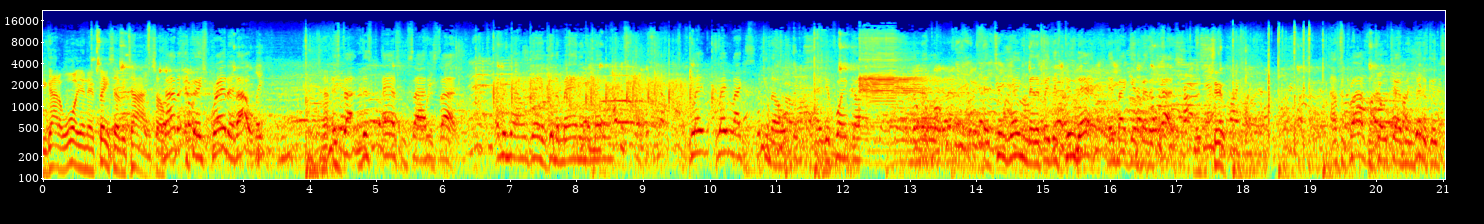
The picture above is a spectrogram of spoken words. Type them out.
you got a warrior in their face every time. So Now if they spread it out, it's not just pass from side to side. Every now and then, get a man in the middle. Play, play like you know, as your point guard, you got a man in the middle, and two wingmen. If they just do that, they might get better shots. this is true. I'm surprised the coach hasn't did it because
